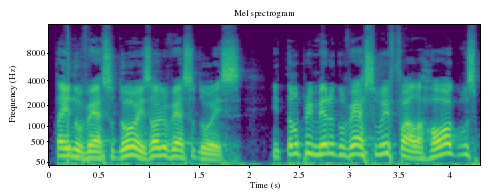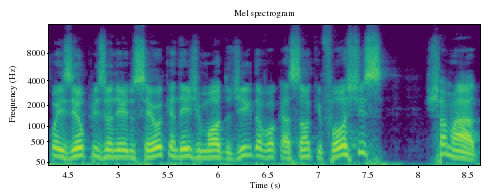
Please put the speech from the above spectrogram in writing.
está aí no verso 2, olha o verso 2. Então, primeiro no verso 1 ele fala: Rogo-vos, pois eu, prisioneiro do Senhor, que andei de modo digno da vocação que fostes chamado.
